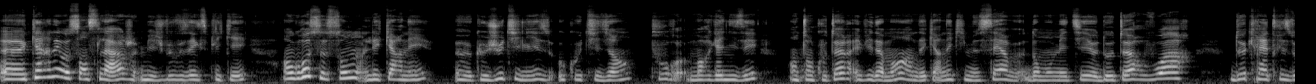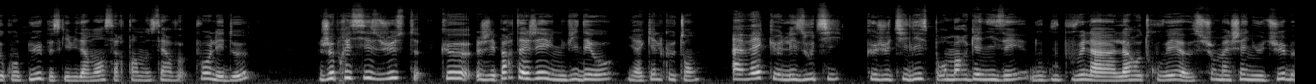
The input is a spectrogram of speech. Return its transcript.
Euh, carnet au sens large, mais je vais vous expliquer. En gros ce sont les carnets euh, que j'utilise au quotidien pour m'organiser en tant qu'auteur, évidemment, un des carnets qui me servent dans mon métier d'auteur, voire de créatrice de contenu, parce qu'évidemment certains me servent pour les deux. Je précise juste que j'ai partagé une vidéo il y a quelques temps avec les outils que j'utilise pour m'organiser, donc vous pouvez la, retrouver euh, sur ma chaîne YouTube.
